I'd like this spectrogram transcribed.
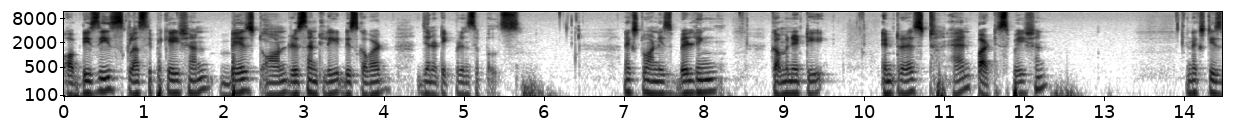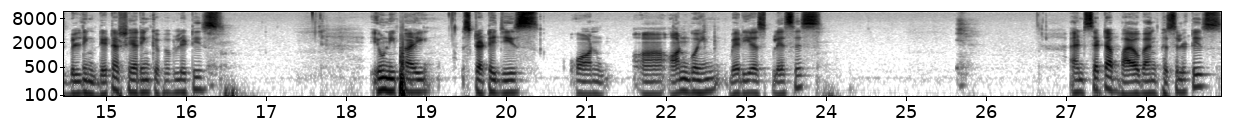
of disease classification based on recently discovered genetic principles. Next one is building community interest and participation. Next is building data sharing capabilities. Unify strategies on uh, ongoing various places and set up biobank facilities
